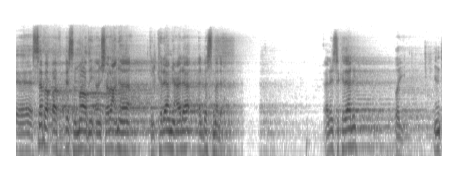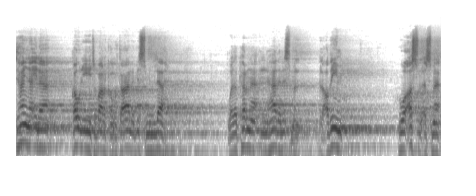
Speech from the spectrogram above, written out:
آه، سبق في الدرس الماضي أن شرعنا في الكلام على البسملة. أليس كذلك؟ طيب. انتهينا إلى قوله تبارك وتعالى بسم الله. وذكرنا أن هذا الاسم العظيم هو أصل الأسماء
